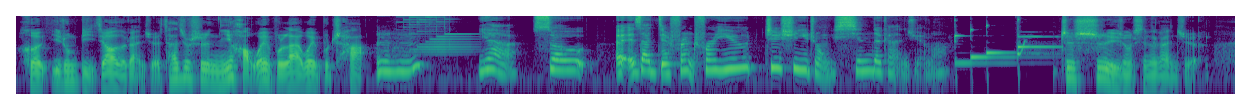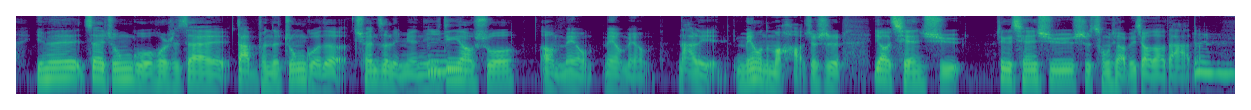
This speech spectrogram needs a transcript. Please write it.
和一种比较的感觉，他就是你好我也不赖，我也不差。嗯哼，Yeah，so 呃，Is that different for you？这是一种新的感觉吗？这是一种新的感觉，因为在中国或者是在大部分的中国的圈子里面，你一定要说、哦，没有没有没有，哪里没有那么好，就是要谦虚。这个谦虚是从小被教到大的。嗯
